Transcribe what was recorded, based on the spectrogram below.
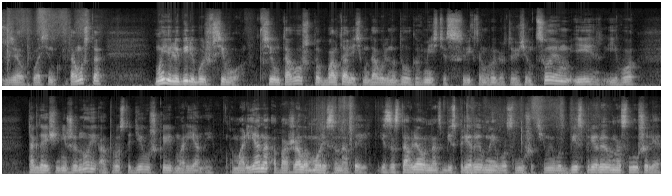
взял пластинку? Потому что мы ее любили больше всего. В силу того, что болтались мы довольно долго вместе с Виктором Робертовичем Цоем и его тогда еще не женой, а просто девушкой Марьяной. Марьяна обожала Моррисон Отель и заставляла нас беспрерывно его слушать. И мы его беспрерывно слушали,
